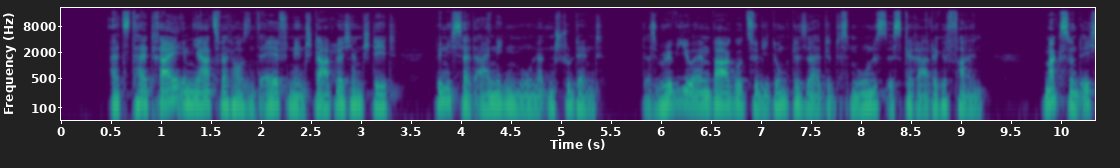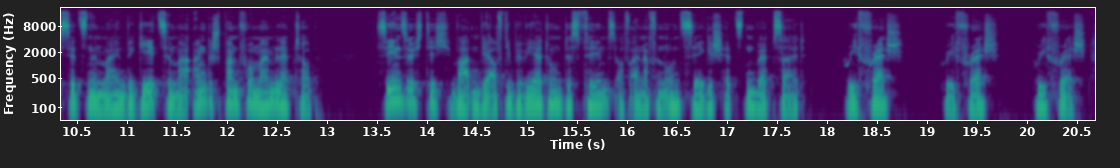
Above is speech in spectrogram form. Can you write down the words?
Als Teil 3 im Jahr 2011 in den Startlöchern steht, bin ich seit einigen Monaten Student. Das Review-Embargo zu Die dunkle Seite des Mondes ist gerade gefallen. Max und ich sitzen in meinem WG-Zimmer angespannt vor meinem Laptop. Sehnsüchtig warten wir auf die Bewertung des Films auf einer von uns sehr geschätzten Website. Refresh, refresh, refresh.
